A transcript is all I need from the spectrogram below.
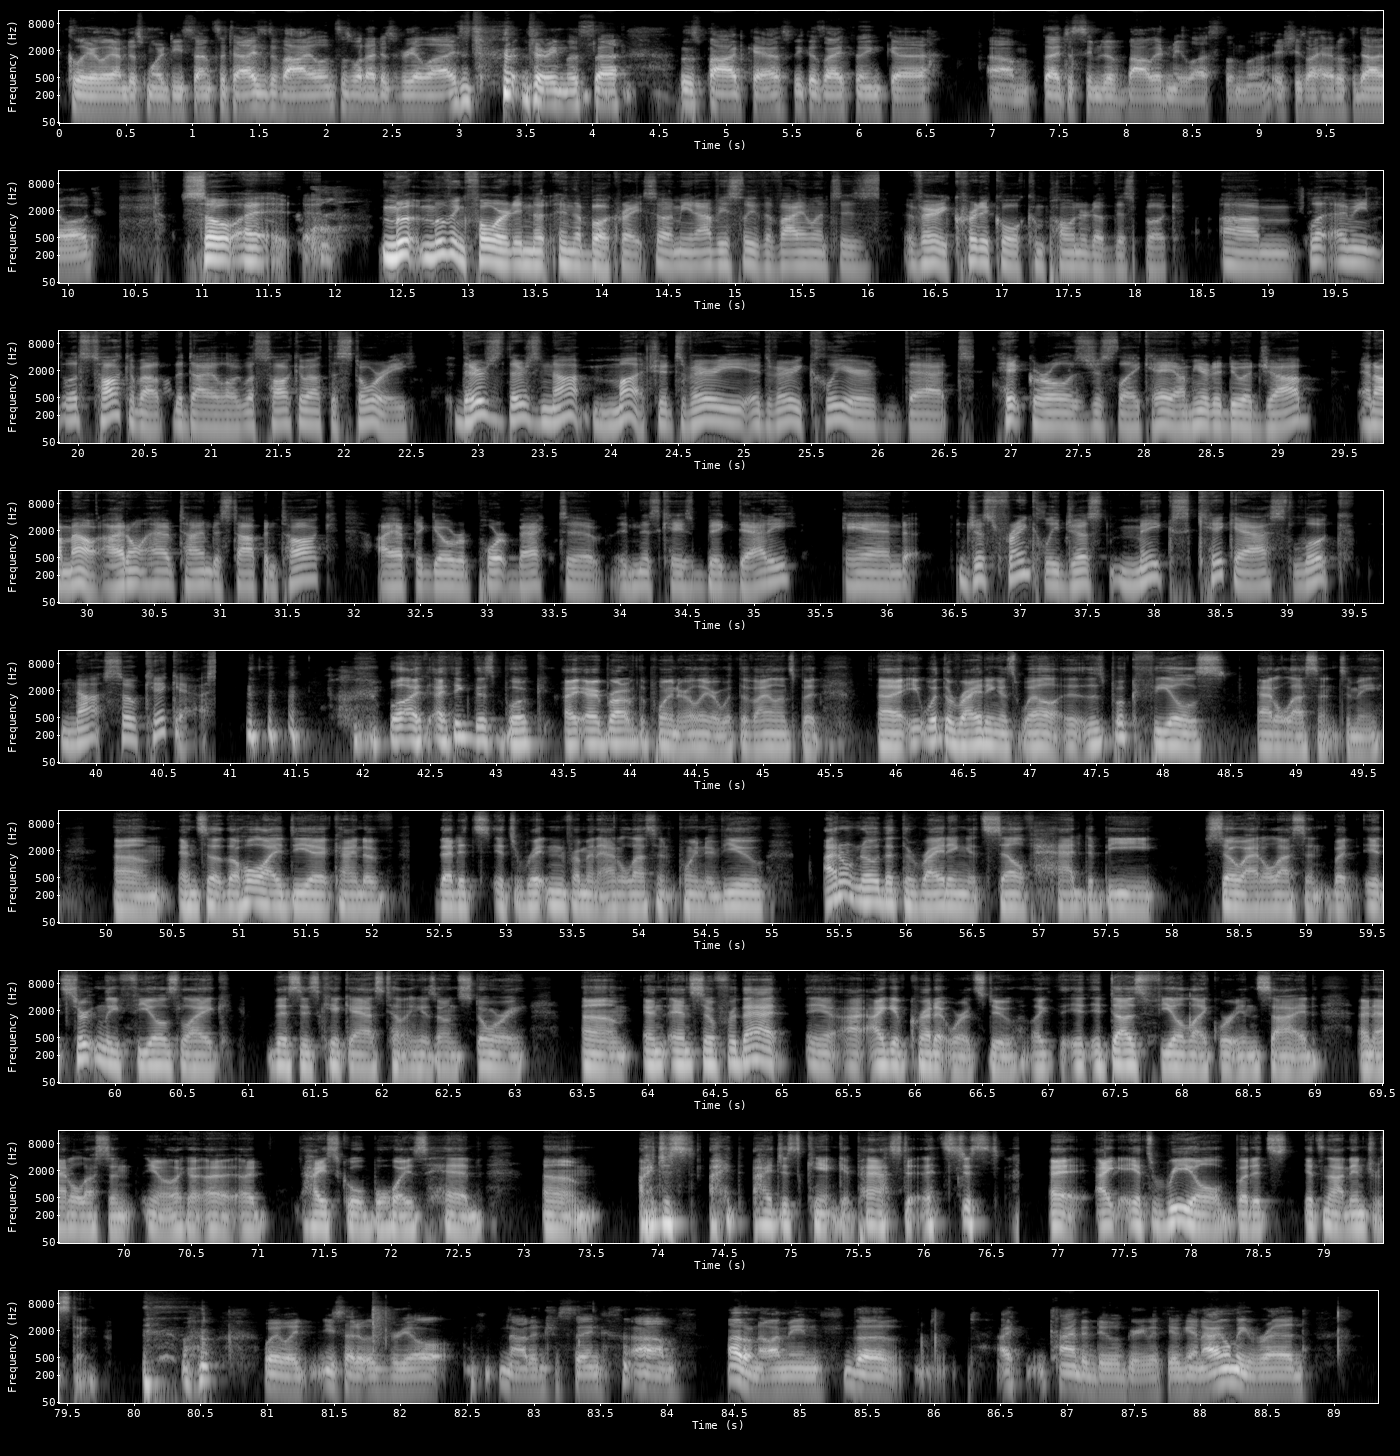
clearly, I'm just more desensitized to violence, is what I just realized during this uh, this podcast because I think uh, um, that just seemed to have bothered me less than the issues I had with the dialogue. So, uh, mo- moving forward in the in the book, right? So, I mean, obviously, the violence is a very critical component of this book. Um, let, I mean, let's talk about the dialogue. Let's talk about the story. There's there's not much. It's very it's very clear that Hit Girl is just like, hey, I'm here to do a job, and I'm out. I don't have time to stop and talk. I have to go report back to, in this case, Big Daddy, and just frankly, just makes Kick Ass look not so kick ass. well, I, I, think this book, I, I, brought up the point earlier with the violence, but uh, it, with the writing as well, this book feels adolescent to me. Um, and so the whole idea kind of that it's it's written from an adolescent point of view. I don't know that the writing itself had to be so adolescent, but it certainly feels like this is kick ass telling his own story. Um, and and so for that, you know, I, I, give credit where it's due. Like it, it does feel like we're inside an adolescent, you know, like a, a high school boy's head. Um, I just I I just can't get past it. It's just I, I it's real, but it's it's not interesting. wait, wait, you said it was real, not interesting. Um, I don't know. I mean, the I kind of do agree with you. Again, I only read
